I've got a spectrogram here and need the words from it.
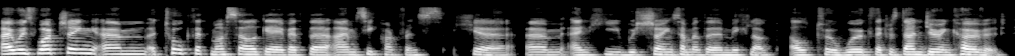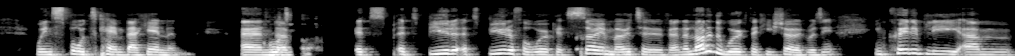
I was watching um, a talk that Marcel gave at the IMC conference here, um, and he was showing some of the Michelob Ultra work that was done during COVID when sports came back in, and, and um, it's it's beautiful. It's beautiful work. It's so emotive, and a lot of the work that he showed was incredibly um,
